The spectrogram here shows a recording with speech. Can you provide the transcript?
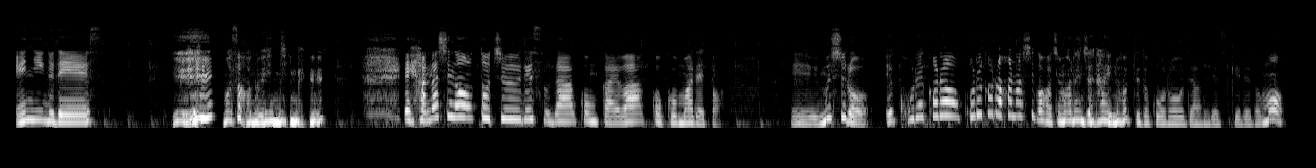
エンディングです。え？ー、まさかのエンディング？え話の途中ですが今回はここまでと。えー、むしろえこれからこれから話が始まるんじゃないの？ってところなんですけれども。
